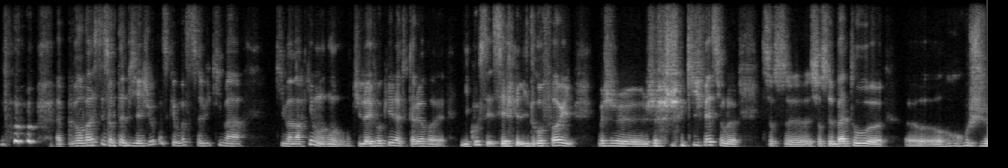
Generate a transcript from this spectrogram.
on va rester sur le thème G.I. parce que moi, c'est celui qui m'a qui m'a marqué, tu l'as évoqué là tout à l'heure, euh, Nico, c'est l'hydrofoil. Moi, je, kiffais sur, le, sur, ce, sur ce bateau euh, euh, rouge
